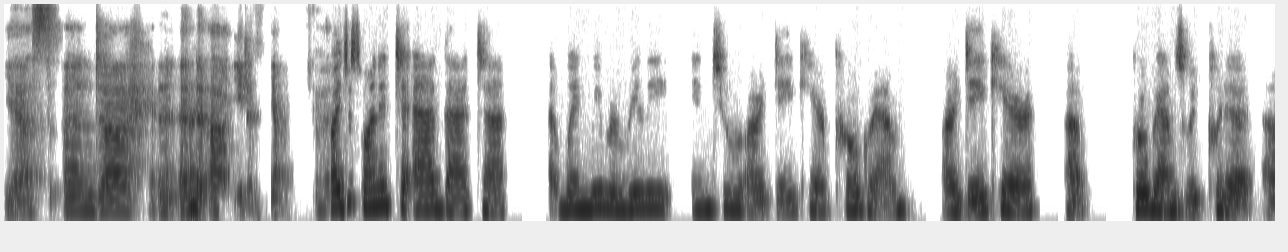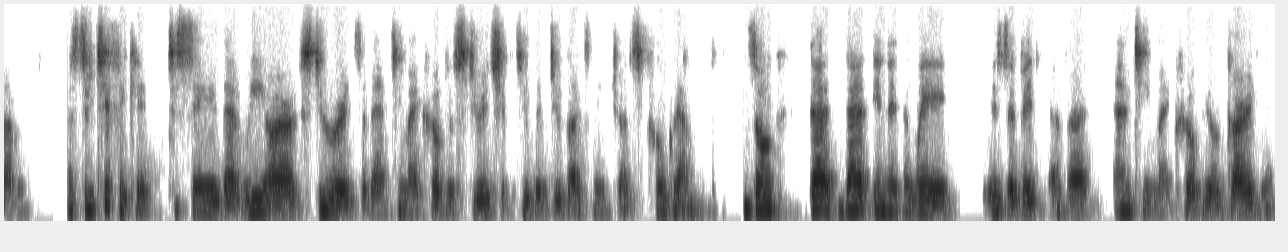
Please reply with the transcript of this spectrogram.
Yes, and uh, and, uh, Edith, yeah, go ahead. I just wanted to add that uh, when we were really into our daycare program, our daycare uh, programs would put a, um, a certificate to say that we are stewards of antimicrobial stewardship through the Do Bugs Need Drugs program. And so that, that in a way is a bit of an antimicrobial guardian,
